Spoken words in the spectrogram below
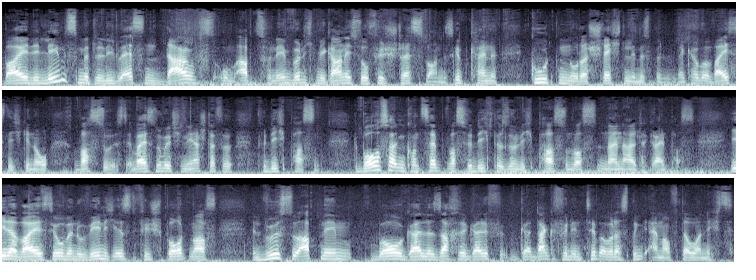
Bei den Lebensmitteln, die du essen darfst, um abzunehmen, würde ich mir gar nicht so viel Stress machen. Es gibt keine guten oder schlechten Lebensmitteln. Dein Körper weiß nicht genau, was du isst. Er weiß nur, welche Nährstoffe für dich passen. Du brauchst halt ein Konzept, was für dich persönlich passt und was in deinen Alltag reinpasst. Jeder weiß, jo, wenn du wenig isst, viel Sport machst, dann wirst du abnehmen. Wow, geile Sache, geile, danke für den Tipp, aber das bringt einem auf Dauer nichts.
